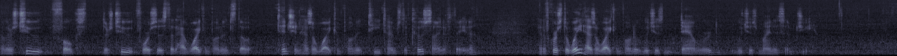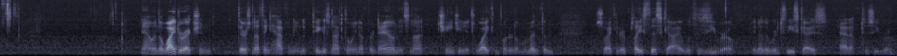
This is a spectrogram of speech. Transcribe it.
Now there's two folks, there's two forces that have y components. The tension has a y component, t times the cosine of theta. And of course the weight has a y component, which is downward, which is minus mg. Now in the y direction, there's nothing happening. The pig is not going up or down. It's not changing its y component of momentum. So I can replace this guy with a zero. In other words, these guys add up to zero.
